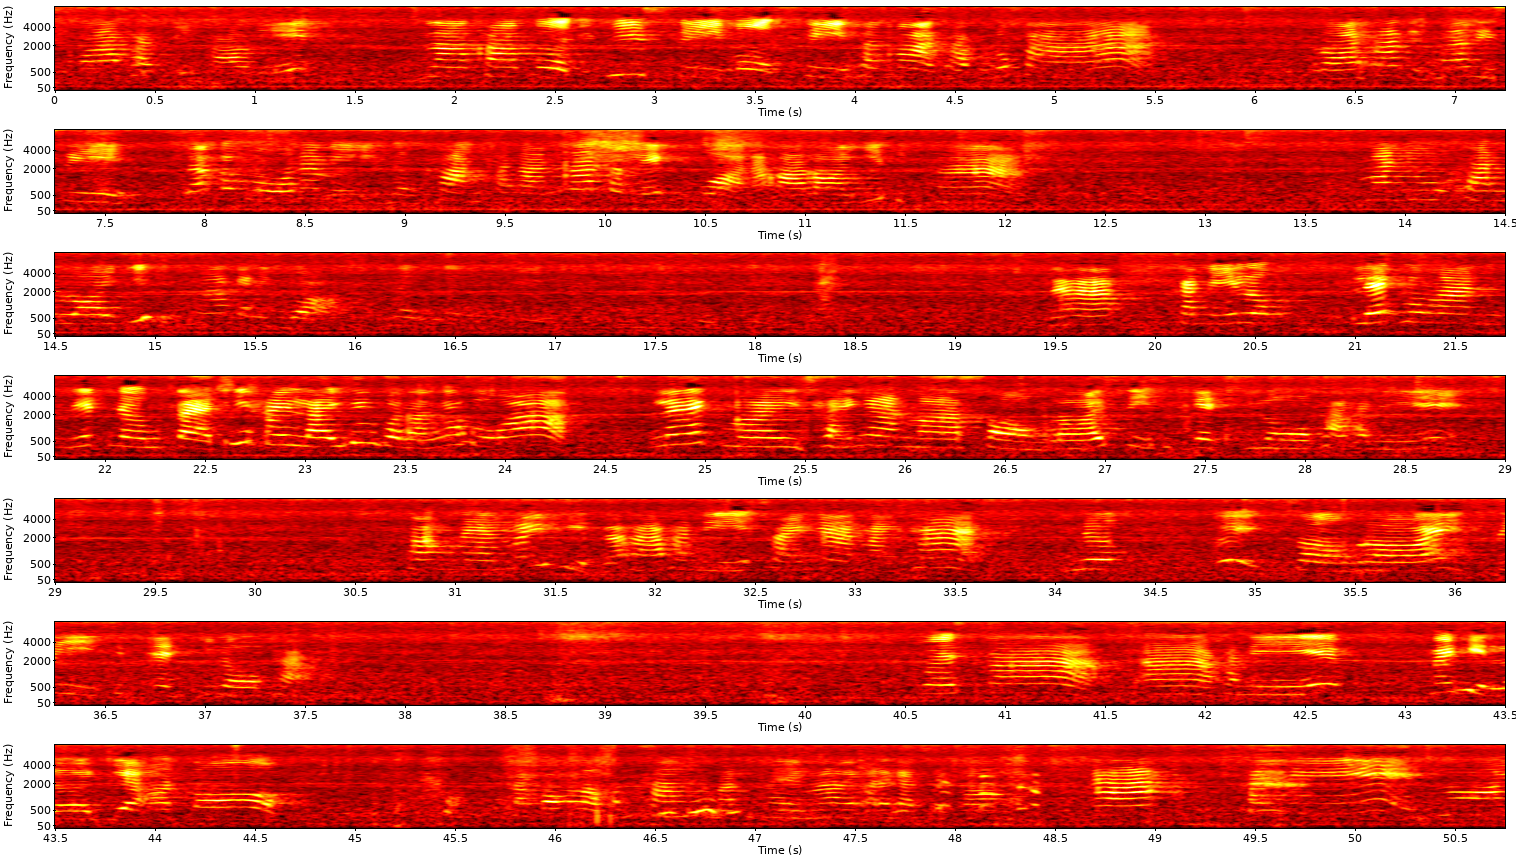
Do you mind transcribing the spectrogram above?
75ค่ะสีขาวนี้ ราคาเปิดอยู่ที่ 44,000 บาทค่ะคุณลูกค้า155 cc แล้วตรงโน้นนะมีอีกหนึ่งคันคันนั้นน่าจะเล็กกว่านะคะ 125 มาดูคัน 125 กันดีกว่า 114นะคะ คันนี้ลงเล็กลงมานิดนึง แต่ที่ไฮไลท์ยิ่งกว่านั้นก็คือว่าเลขไม่ใช้งานมา 241กิโลค่ะคันนี้ ฟังแนนไม่ผิดนะคะ คันนี้ใช้งานมาแค่หนึ่งเอ้ย241กิโลค่ะเวสป้าอ่า คันนี้ไม่ผิดเลยเกียร์ออโต้ตากล้องเราค่อนข้างมัดแรงมากเลยค่ะในการใช้กล้องนะคะคันนี้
